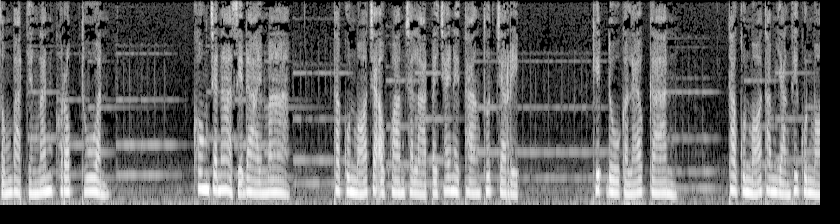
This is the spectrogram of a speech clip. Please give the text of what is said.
สมบัติอย่างนั้นครบถ้วน คงจะน่าเสียดายมาก ถ้าคุณหมอจะเอาความฉลาดไปใช้ในทางทุจริต คิดดูก็แล้วกัน ถ้าคุณหมอทำอย่างที่คุณหมอ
